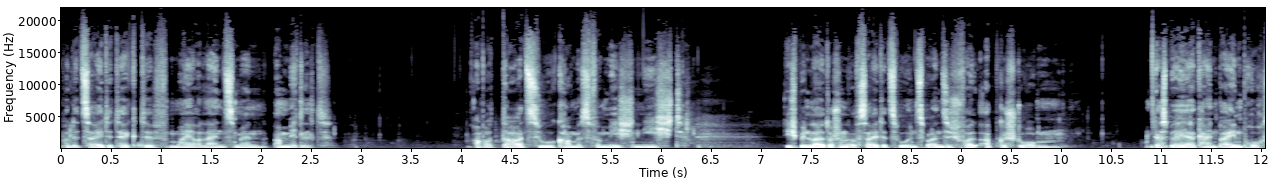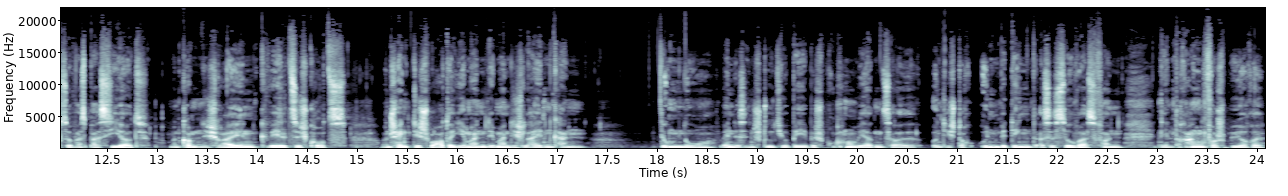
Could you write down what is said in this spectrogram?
Polizeidetektiv Meyer Landsman ermittelt. Aber dazu kam es für mich nicht. Ich bin leider schon auf Seite 22 voll abgestorben. Das wäre ja kein Beinbruch, sowas passiert. Man kommt nicht rein, quält sich kurz und schenkt die Schwarte jemanden, den man nicht leiden kann. Dumm nur, wenn es in Studio B besprochen werden soll und ich doch unbedingt, also sowas von, den Drang verspüre,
